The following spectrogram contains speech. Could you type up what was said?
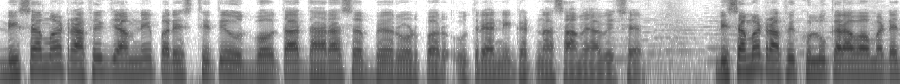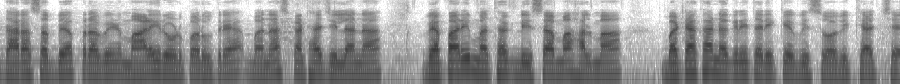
ડીસામાં ટ્રાફિક જામની પરિસ્થિતિ ઉદ્ભવતા ધારાસભ્ય રોડ પર ઉતર્યાની ઘટના સામે આવી છે. ડીસામાં ટ્રાફિક ખુલ્લું કરાવવા માટે ધારાસભ્ય પ્રવીણ માળી રોડ પર ઉતર્યા. બનાસકાંઠા જિલ્લાના વેપારી મથક ડીસામાં હાલમાં બટાકા નગરી તરીકે વિશ્વ વિખ્યાત છે.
